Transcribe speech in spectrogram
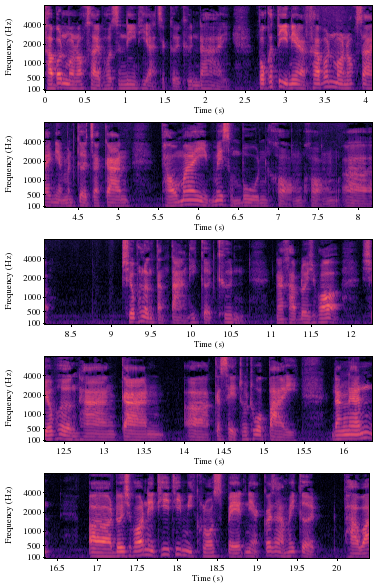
คาร์บอนมอนอกไซด์พอสนี่ที่อาจจะเกิดขึ้นได้ ปกติเนี่ยคาร์บอนมอนอกไซด์เนี่ยมันเกิดจากการเผาไหม้ไม่สมบูรณ์ของของอ ชื้อเพลิงต่างๆ ที่เกิดขึ้นนะครับ โดยเฉพาะเชื้อเพลิงทางการเกษตรทั่ว ๆ ไป ดังนั้นโดยเฉพาะในที่ที่มี close space เนี่ยก็จะทำให้เกิดภาวะ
